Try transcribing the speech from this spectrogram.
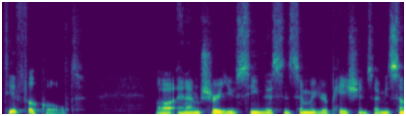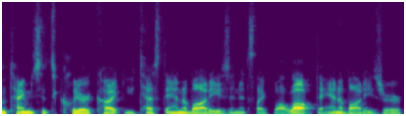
difficult. Uh, and I'm sure you've seen this in some of your patients. I mean, sometimes it's clear cut. You test antibodies and it's like, voila, the antibodies are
